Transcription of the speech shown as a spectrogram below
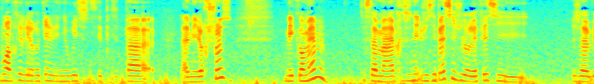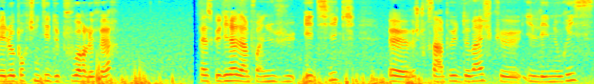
Bon, après, les requins, les nourrices, c'est peut-être pas la meilleure chose, mais quand même, ça m'a impressionné. Je sais pas si je l'aurais fait si j'avais l'opportunité de pouvoir le faire. Parce que déjà d'un point de vue éthique, euh, je trouve ça un peu dommage qu'ils les nourrissent.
